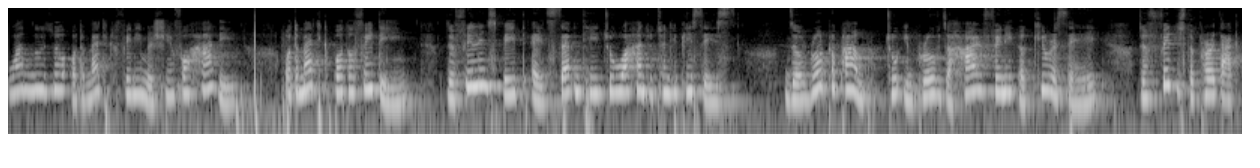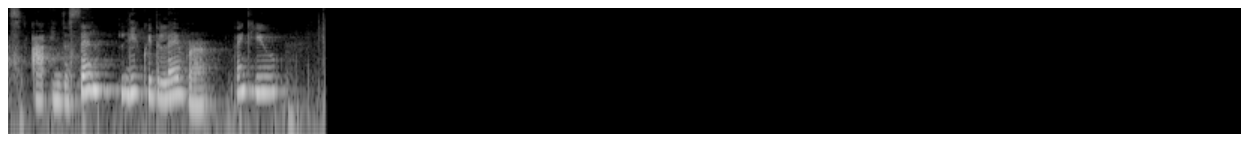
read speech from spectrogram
One nozzle automatic feeding machine for honey. Automatic bottle feeding. The filling speed is 70 to 120 pieces. The rotor pump to improve the high filling accuracy. The finished products are in the same liquid level. Thank you.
